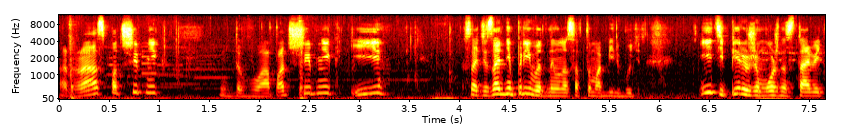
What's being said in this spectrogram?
Раз подшипник. Два подшипник. И, кстати, заднеприводный у нас автомобиль будет. И теперь уже можно ставить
